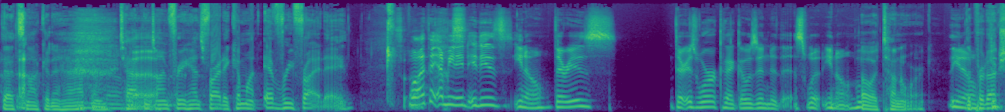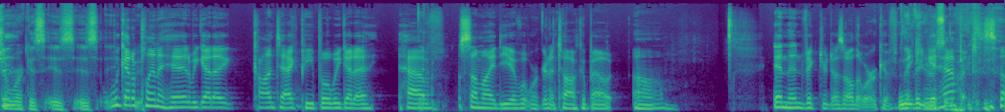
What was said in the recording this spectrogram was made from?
that's not going to happen. Tap in time, free hands Friday. Come on, every Friday. Well, I think I mean it, it is, you know, there is there is work that goes into this. What you know, who, Oh, a ton of work. You know, the production the- work is is is we got to plan ahead. We got to contact people. We got to have some idea of what we're going to talk about. Um, and then Victor does all the work of then making it happen. So,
